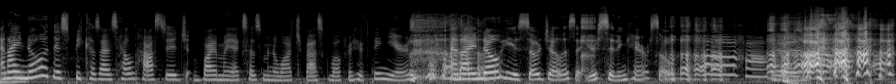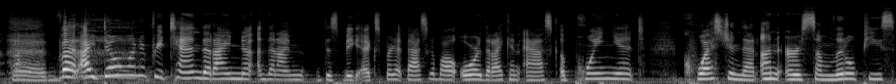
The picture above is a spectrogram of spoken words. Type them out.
And I mhm. know this because I was held hostage by my ex husband to watch basketball for 15 years. and I know he is so jealous that you're sitting here. So. Good. But I don't want to pretend that I know that I'm this big expert at basketball or that I can ask a poignant question that unearths some little piece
